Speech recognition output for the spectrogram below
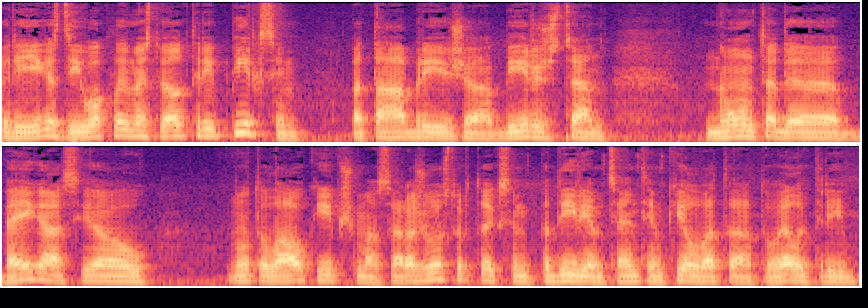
Rīgas dzīvoklī mēs to elektrību pirksim par tā brīža biržas cenu. Nu, un tad e, beigās jau nu, lauka īpašumā saražos tur, teiksim, pa diviem centiem kilovatā to elektrību.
